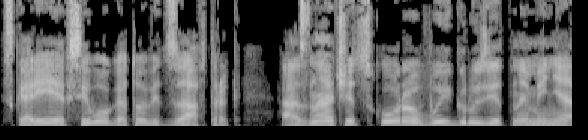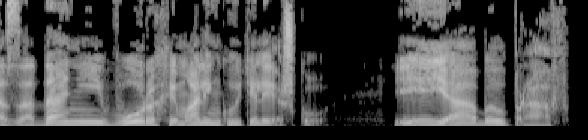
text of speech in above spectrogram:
Скорее всего, готовит завтрак, а значит, скоро выгрузит на меня заданий, ворох и маленькую тележку. И я был прав.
